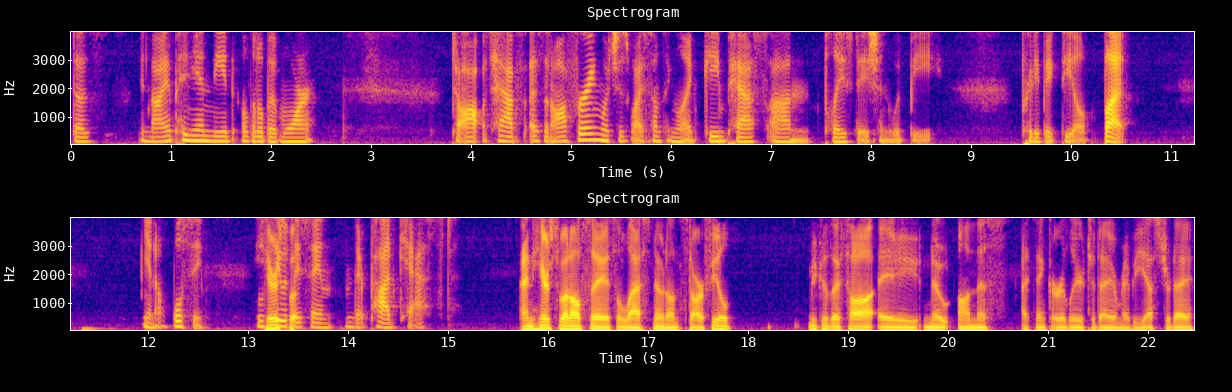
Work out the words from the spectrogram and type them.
does, in my opinion, need a little bit more to, to have as an offering, which is why something like Game Pass on PlayStation would be a pretty big deal. But you know, we'll see. We'll Here's see what, what- they say in their podcast. And here's what I'll say as a last note on Starfield, because I saw a note on this, I think earlier today or maybe yesterday.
